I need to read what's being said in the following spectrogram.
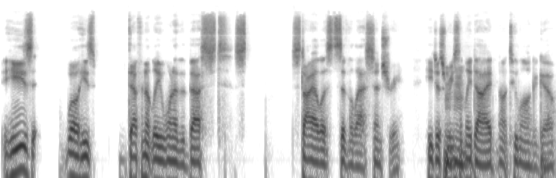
he's, well, he's definitely one of the best s- stylists of the last century. He just Mhm. recently died not too long ago.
